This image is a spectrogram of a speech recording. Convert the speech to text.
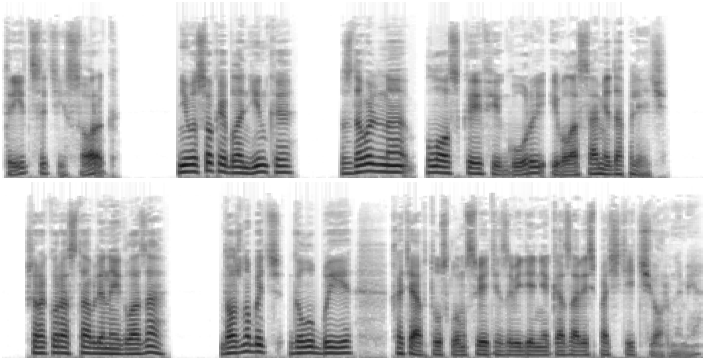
тридцать, и сорок. Невысокая блондинка с довольно плоской фигурой и волосами до плеч. Широко расставленные глаза, должно быть, голубые, хотя в тусклом свете заведения казались почти черными.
